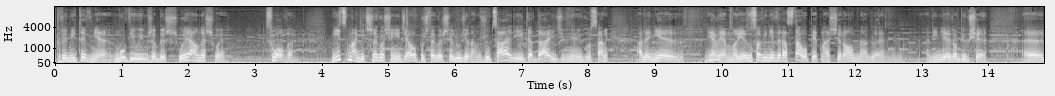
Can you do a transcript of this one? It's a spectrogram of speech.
prymitywnie. Mówił im, żeby szły, a one szły. Słowem. Nic magicznego się nie działo, oprócz tego, że się ludzie tam rzucali, gadali dziwnymi głosami, ale nie, nie wiem, no Jezusowi nie wyrastało 15 rąk nagle, ani nie robił się e,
